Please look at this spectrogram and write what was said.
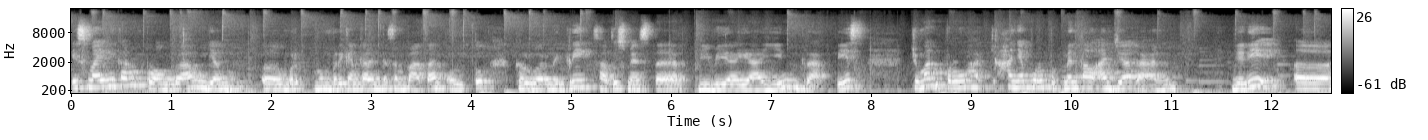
ISMA ini kan program yang em, ber- memberikan kalian kesempatan untuk ke luar negeri satu semester dibiayain gratis. Cuman perlu hanya perlu mental aja kan. Jadi eh,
